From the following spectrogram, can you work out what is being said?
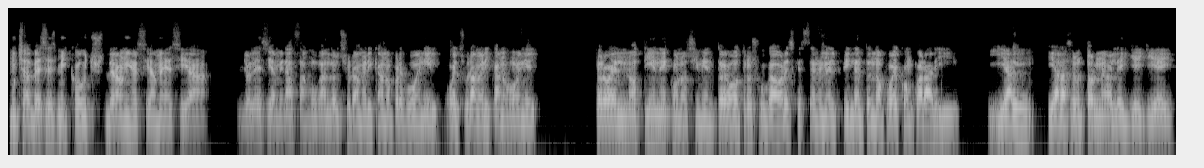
Muchas veces mi coach de la universidad me decía, yo le decía, mira, están jugando el suramericano prejuvenil o el suramericano juvenil, pero él no tiene conocimiento de otros jugadores que estén en el field, entonces no puede comparar. Y, y, al, y al hacer un torneo de la AJGA,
